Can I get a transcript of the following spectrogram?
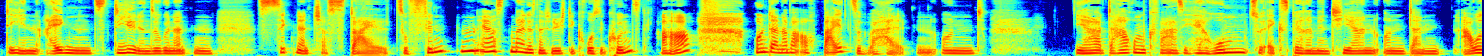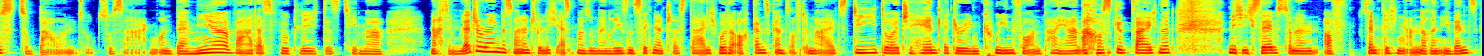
den eigenen Stil, den sogenannten Signature Style zu finden erstmal. Das ist natürlich die große Kunst. Aha. Und dann aber auch beizubehalten und ja, darum quasi herum zu experimentieren und dann auszubauen sozusagen. Und bei mir war das wirklich das Thema nach dem Lettering. Das war natürlich erstmal so mein riesen Signature-Style. Ich wurde auch ganz, ganz oft immer als die deutsche Hand-Lettering-Queen vor ein paar Jahren ausgezeichnet. Nicht ich selbst, sondern auf sämtlichen anderen Events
